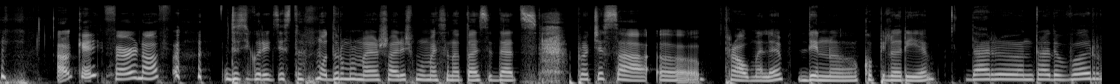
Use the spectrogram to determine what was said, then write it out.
ok, fair enough. Desigur, există moduri mult mai ușoare și mult mai sănătoase de a-ți procesa uh, traumele din uh, copilărie, dar, uh, într-adevăr,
